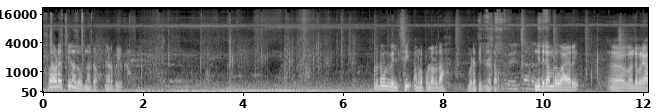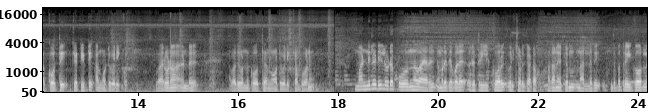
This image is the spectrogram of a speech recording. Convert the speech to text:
അപ്പോൾ അവിടെ എത്തിയെന്നാണ് തോന്നുന്നു കേട്ടോ. ഞാൻ അവിടെ പോയി നോക്കാം. ഇവിടെ നമ്മൾ വലിച്ച് നമ്മളെ പിള്ളേർതാ ഇവിടെ എത്തിയിട്ടുണ്ട് കേട്ടോ. ഇനി ഇതിൽ നമ്മൾ വയറ് എന്താ പറയുക ആ കോത്ത് കെട്ടിയിട്ട് അങ്ങോട്ട് വലിക്കും. വയറിവിടെ ഉണ്ട്. അപ്പോൾ അതുകൊണ്ട് കോത്ത് അങ്ങോട്ട് വലിക്കാൻ പോവാണ്. മണ്ണിലടിയിലൂടെ പോകുന്ന വയർ നമ്മൾ ഇതേപോലെ ഒരു ത്രീ കോർ വലിച്ചു കൊടുക്കുക കേട്ടോ. അതാണ് ഏറ്റവും നല്ലത്. ഇതിപ്പോൾ ത്രീ കോറിൽ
